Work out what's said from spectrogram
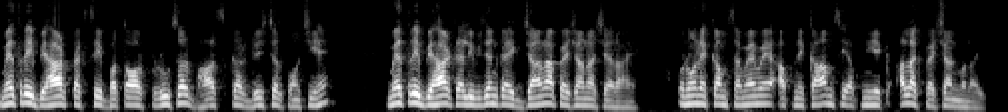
मैत्री बिहार तक से बतौर प्रोड्यूसर भास्कर डिजिटल पहुँची हैं। मैत्री बिहार टेलीविज़न का एक जाना पहचाना चेहरा है। उन्होंने कम समय में अपने काम से अपनी एक अलग पहचान बनाई।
